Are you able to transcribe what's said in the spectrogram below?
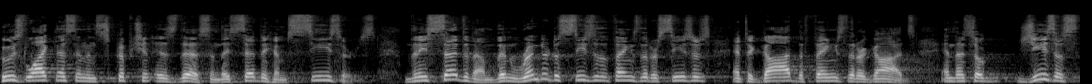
Whose likeness and inscription is this? And they said to him, Caesar's. Then he said to them, Then render to Caesar the things that are Caesar's, and to God the things that are God's. And then, so Jesus,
